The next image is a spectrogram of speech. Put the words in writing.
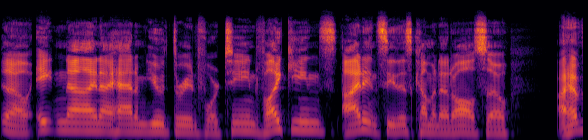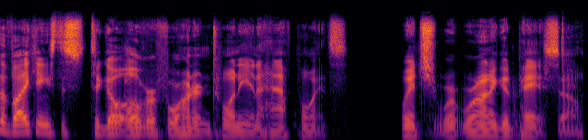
you know, eight and nine. I had them. You three and fourteen. Vikings. I didn't see this coming at all. So I have the Vikings to, to go over 420 and a half points, which we're, we're on a good pace. So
